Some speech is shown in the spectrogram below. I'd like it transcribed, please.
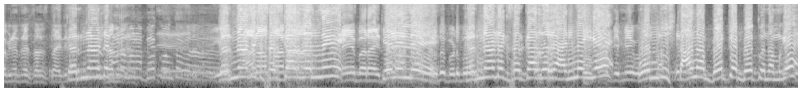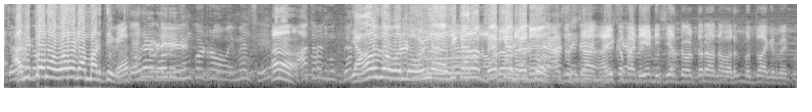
ಅಭಿನಂದನೆ ಸಲ್ಲಿಸ್ತಾ ಇದ್ದೀನಿ. ಕರ್ನಾಟಕ ಕರ್ನಾಟಕ ಸರ್ಕಾರದಲ್ಲಿ ಕೇಳಿಲ್ಲಿ ಕರ್ನಾಟಕ ಸರ್ಕಾರದಲ್ಲಿ ಅಣ್ಣಂಗೆ ಒಂದು ಸ್ಥಾನ ಬೇಕೇ ಬೇಕು ನಮ್ಗೆ. ಅದಕ್ಕೆ ನಾವು ಹೋರಾಟ ಮಾಡ್ತೀವಿ. ಯಾವ್ದೋ ಒಂದು ಒಳ್ಳೆ ಅಧಿಕಾರ ಬೇಕೇ ಬೇಕು. ಹೈಕಮಾಂಡ್ ಏನ್ ಡಿಸಿಷನ್ ತಗೊಳ್ತಾರೋ ಅನ್ನೋ ವರೆಗೂ ಬದ್ಧವಾಗಿರ್ಬೇಕು.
